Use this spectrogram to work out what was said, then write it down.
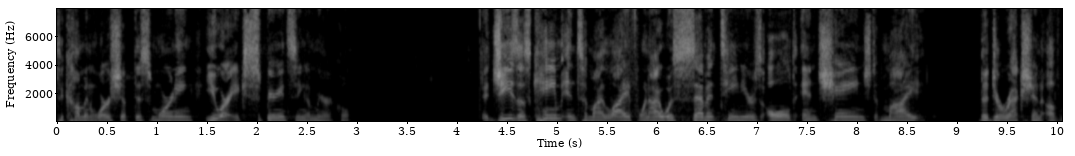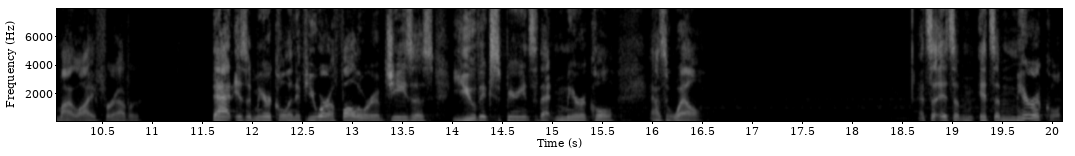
to come and worship this morning, you are experiencing a miracle. Jesus came into my life when I was 17 years old and changed my the direction of my life forever. That is a miracle. And if you are a follower of Jesus, you've experienced that miracle as well. It's a, it's a, it's a miracle.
